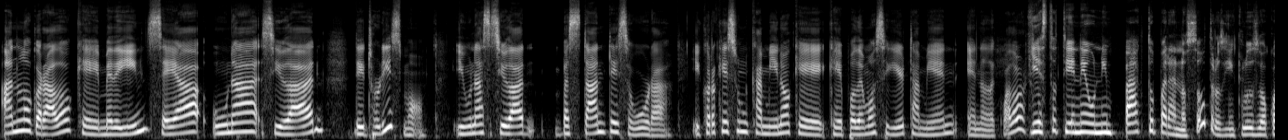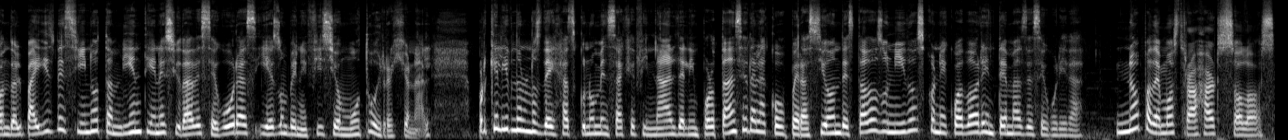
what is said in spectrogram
han logrado que Medellín sea una ciudad de turismo y una ciudad bastante segura. Y creo que es un camino que, podemos seguir también en el Ecuador. Y esto tiene un impacto para nosotros, incluso cuando el país vecino también tiene ciudades seguras y es un beneficio mutuo y regional. ¿Por qué, Liv, no nos dejas con un mensaje final de la importancia de la cooperación de Estados Unidos con Ecuador en temas de seguridad? No podemos trabajar solos,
